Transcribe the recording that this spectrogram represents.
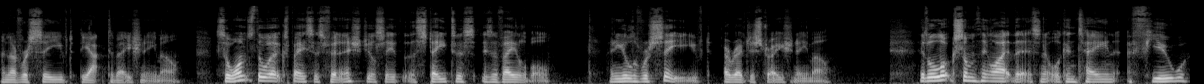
and I've received the activation email. So once the workspace is finished, you'll see that the status is available and you'll have received a registration email. It'll look something like this and it will contain a few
